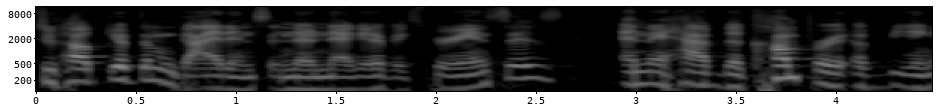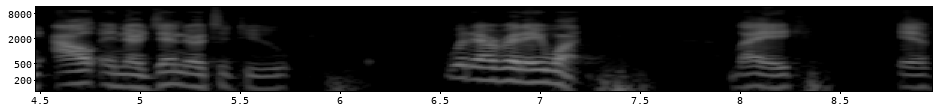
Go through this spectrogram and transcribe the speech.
to help give them guidance in their negative experiences, and they have the comfort of being out in their gender to do whatever they want. Like, if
